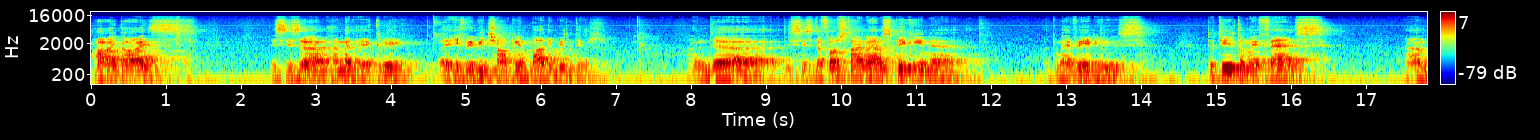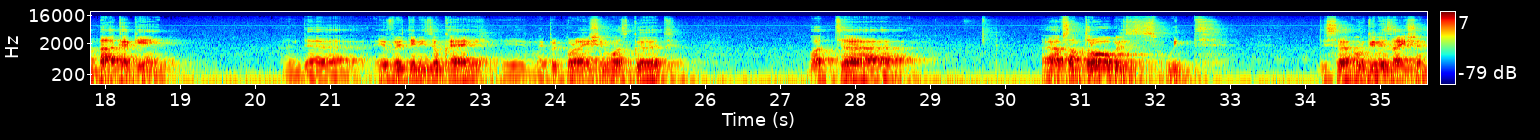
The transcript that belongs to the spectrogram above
Hi guys, this is uh, Muhammad Ikli, FBB champion bodybuilder. And uh, this is the first time I am speaking uh, at my videos to tell to my fans I'm back again. And uh, everything is okay, uh, my preparation was good, but uh, I have some troubles with this uh, organization.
